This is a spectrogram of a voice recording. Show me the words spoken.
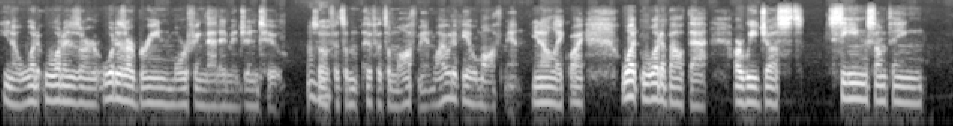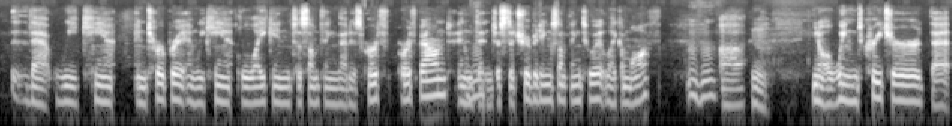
you know, what what is our what is our brain morphing that image into? Mm-hmm. So if it's a if it's a Mothman, why would it be a Mothman? You know, like why? What what about that? Are we just seeing something that we can't interpret and we can't liken to something that is earth earthbound and mm-hmm. then just attributing something to it like a moth mm-hmm. uh, hmm. you know a winged creature that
